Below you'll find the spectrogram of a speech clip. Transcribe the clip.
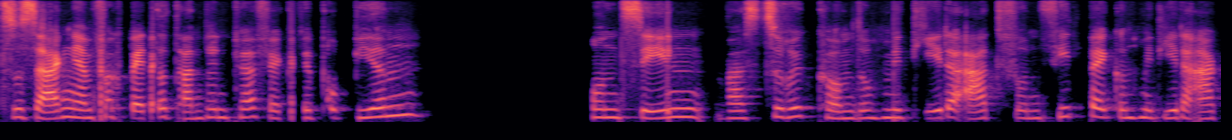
zu sagen, einfach better done than perfect. Wir probieren und sehen, was zurückkommt. Und mit jeder Art von Feedback und mit jeder Art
